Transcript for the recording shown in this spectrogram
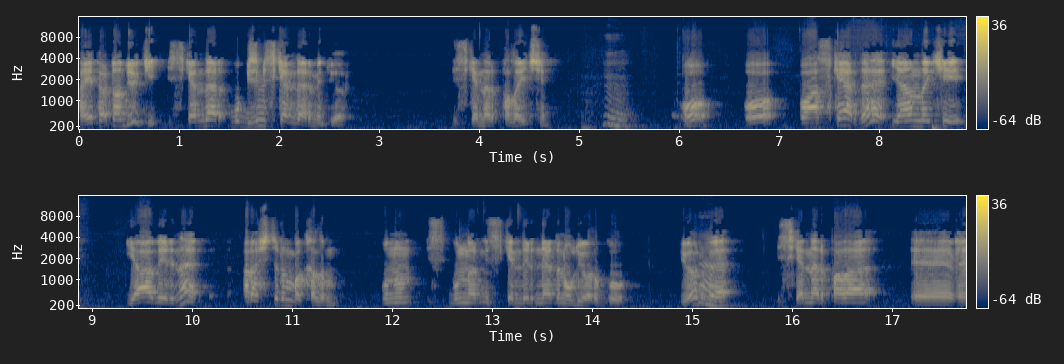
Tayyip Erdoğan diyor ki İskender bu bizim İskender mi diyor. İskender Pala için. O o o asker de yanındaki yaverine araştırın bakalım. Bunun bunların İskender'i nereden oluyor bu diyor Ha. ve İskender Pala e, e,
